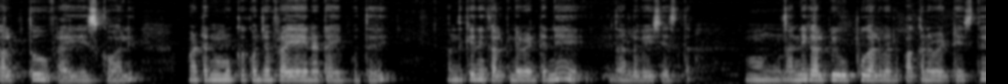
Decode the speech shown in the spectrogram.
కలుపుతూ ఫ్రై చేసుకోవాలి. మటన్ ముక్క కొంచెం ఫ్రై అయినట్టు అయిపోతుంది. అందుకే నేను కలిపిన వెంటనే దానిలో వేసేస్తా. అన్నీ కలిపి ఉప్పు కలిపి పక్కన పెట్టేస్తే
